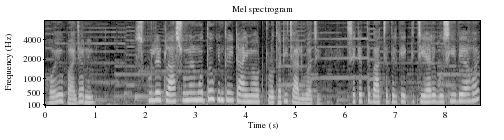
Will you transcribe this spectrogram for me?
ভয়ও পায়, জানেন? স্কুলের ক্লাসরুমের মধ্যেও কিন্তু এই টাইম আউট প্রথাটি চালু আছে। সেক্ষেত্রে বাচ্চাদেরকে একটি চেয়ারে বসিয়ে দেওয়া হয়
